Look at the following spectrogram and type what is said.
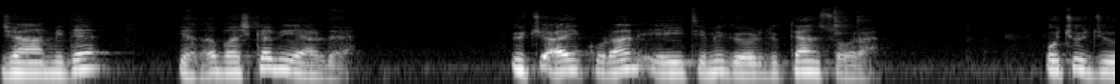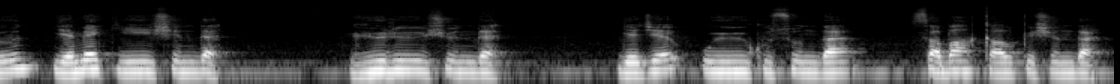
camide ya da başka bir yerde 3 ay Kur'an eğitimi gördükten sonra o çocuğun yemek yiyişinde, yürüyüşünde, gece uykusunda, sabah kalkışında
